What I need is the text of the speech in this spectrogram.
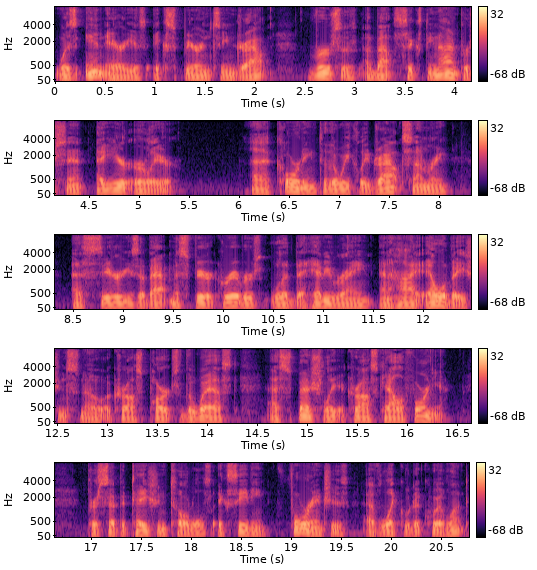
was in areas experiencing drought versus about 69% a year earlier. According to the weekly drought summary, a series of atmospheric rivers led to heavy rain and high elevation snow across parts of the West, especially across California. Precipitation totals exceeding 4 inches of liquid equivalent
